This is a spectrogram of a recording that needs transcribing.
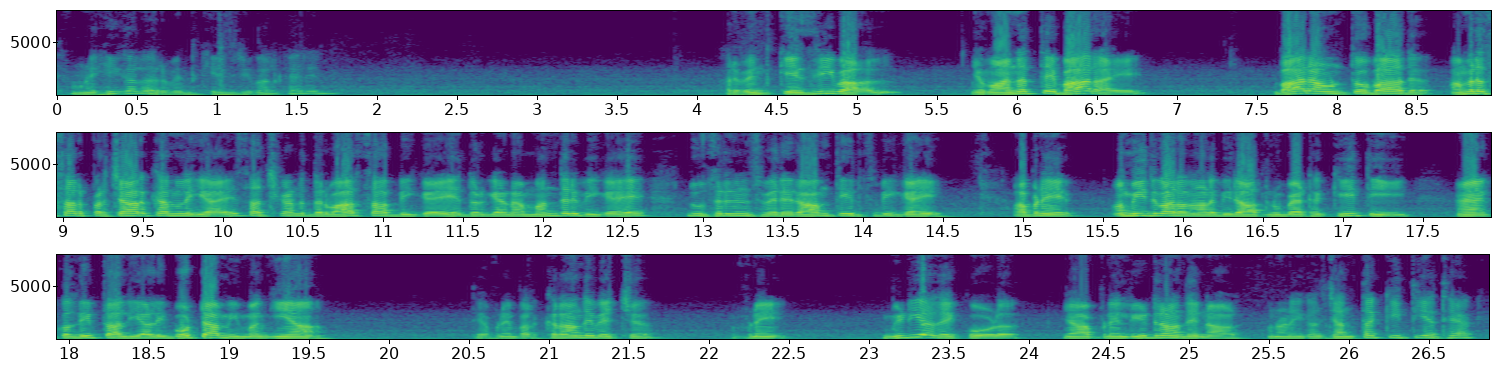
ਤੇ ਹੁਣ ਇਹੀ ਗੱਲ ਅਰਵਿੰਦ ਕੇਜਰੀਵਾਲ ਕਹਿ ਰਹੇ ਨੇ। ਅਰਵਿੰਦ ਕੇਜਰੀਵਾਲ ਜ਼ਮਾਨਤ ਤੇ ਬਾਹਰ ਆਏ ਬਾਹਰ ਆਉਣ ਤੋਂ ਬਾਅਦ ਅੰਮ੍ਰਿਤਸਰ ਪ੍ਰਚਾਰ ਕਰਨ ਲਈ ਆਏ। ਸੱਚਖੰਡ ਦਰਬਾਰ ਸਾਹਿਬ ਵੀ ਗਏ, ਦੁਰਗਿਆਣਾ ਮੰਦਿਰ ਵੀ ਗਏ, ਦੂਸਰੇ ਦਿਨ ਸਵੇਰੇ ਰਾਮ ਤੀਰਥ ਵੀ ਗਏ। ਆਪਣੇ ਉਮੀਦਵਾਰਾਂ ਨਾਲ ਵੀ ਰਾਤ ਨੂੰ ਬੈਠਕ ਕੀਤੀ। ਐ ਕੁਲਦੀਪ ਤਾਲੀ ਵਾਲੀ ਵੋਟਾਂ ਵੀ ਮੰਗੀਆਂ। ਤੇ ਆਪਣੇ ਵਰਕਰਾਂ ਦੇ ਵਿੱਚ, ਆਪਣੇ ਮੀਡੀਆ ਦੇ ਕੋਲ ਜਾਂ ਆਪਣੇ ਲੀਡਰਾਂ ਦੇ ਨਾਲ ਉਹਨਾਂ ਨੇ ਗੱਲ ਜਨਤਕ ਕੀਤੀ ਇੱਥੇ ਆ ਕੇ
